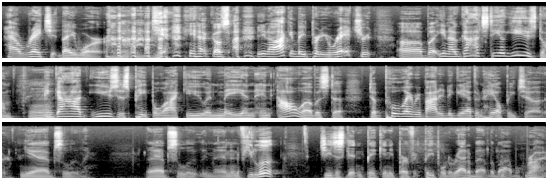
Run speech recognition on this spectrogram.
how wretched they were. you know, because, you know, I can be pretty wretched, uh, but, you know, God still used them. And God uses people like you and me and, and all of us to, to pull everybody together and help each other. Yeah, absolutely. Absolutely, man. And if you look, Jesus didn't pick any perfect people to write about in the Bible. Right.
